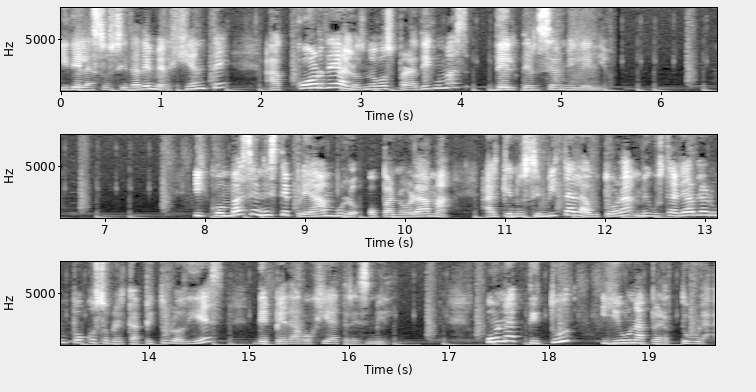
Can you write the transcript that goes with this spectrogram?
y de la sociedad emergente acorde a los nuevos paradigmas del tercer milenio. Y con base en este preámbulo o panorama al que nos invita la autora, me gustaría hablar un poco sobre el capítulo 10 de Pedagogía 3000. Una actitud y una apertura.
